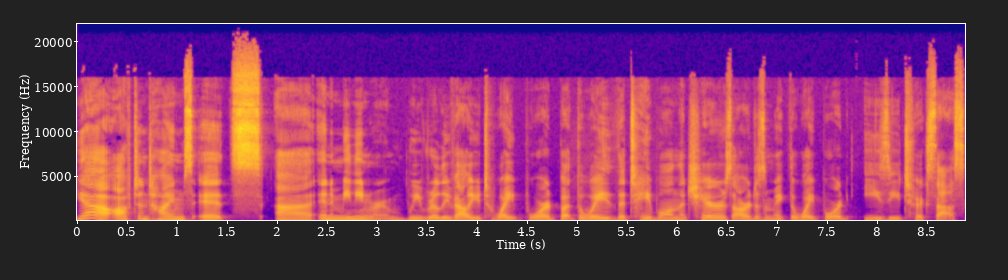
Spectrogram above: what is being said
Yeah, oftentimes it's uh, in a meeting room. We really value to whiteboard, but the way the table and the chairs are doesn't make the whiteboard easy to access.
